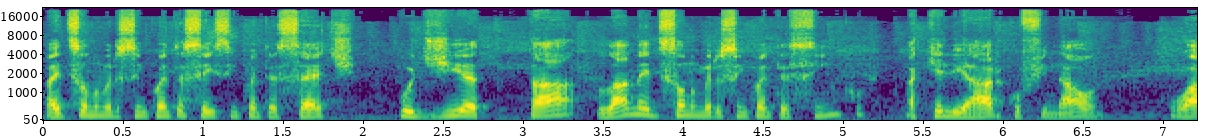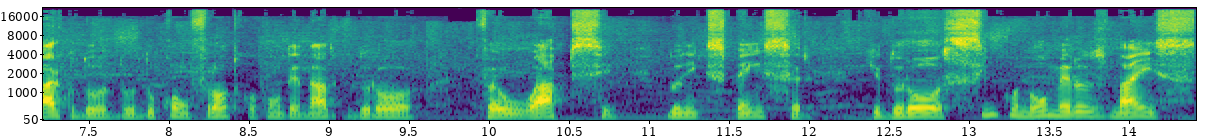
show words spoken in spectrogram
A edição número 56 e 57 podia estar tá lá na edição número 55, aquele arco final, o arco do, do, do confronto com o condenado, que durou, foi o ápice do Nick Spencer que durou cinco números mais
